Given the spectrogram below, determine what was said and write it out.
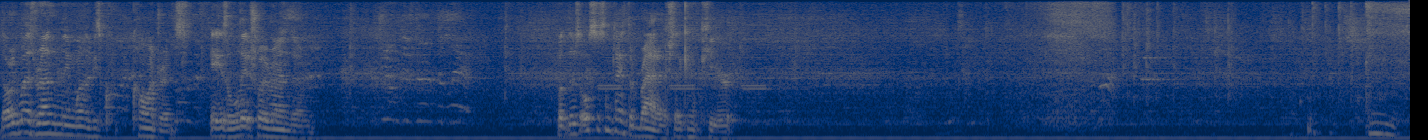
The Argama is randomly in one of these qu quadrants. It is literally random. But there's also sometimes the radish that can appear. Hmm.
